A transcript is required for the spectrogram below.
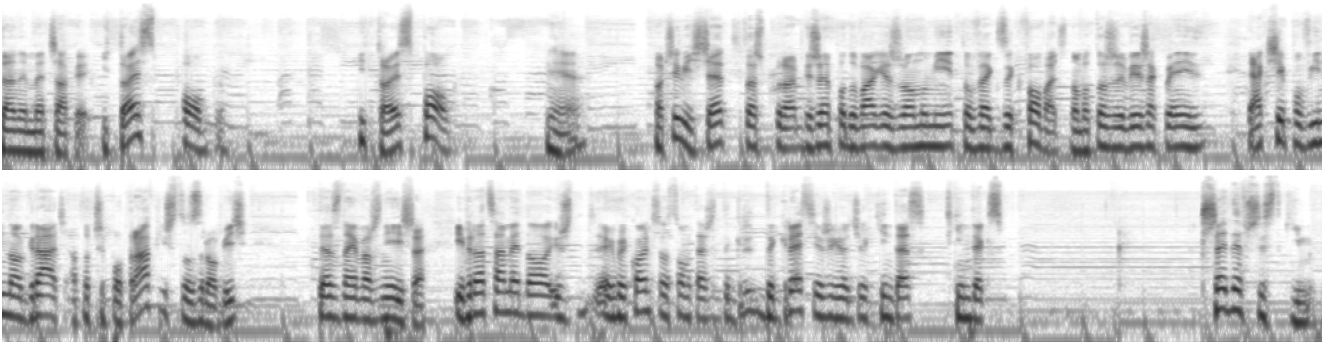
W danym matchupie. I to jest POG. I to jest POG. Nie. Oczywiście, to też bierzemy pod uwagę, że on umie to wyegzekwować, no bo to, że wiesz jak, powinien- jak się powinno grać, a to czy potrafisz to zrobić, to jest najważniejsze. I wracamy do, już jakby kończąc są też dygr- dygresje, jeżeli chodzi o Kindex. Przede wszystkim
